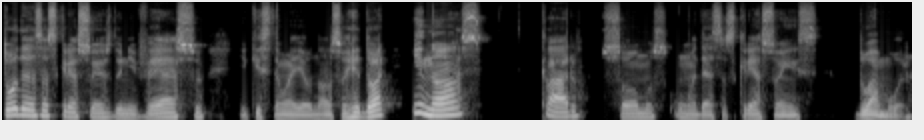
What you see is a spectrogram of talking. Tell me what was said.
todas as criações do universo e que estão aí ao nosso redor, e nós, claro, somos uma dessas criações do amor.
